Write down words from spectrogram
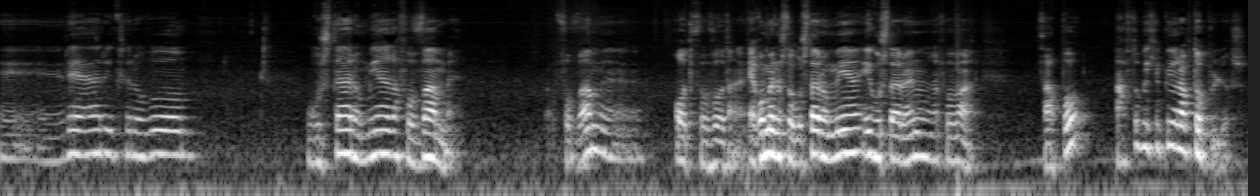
ε, ρε Άρη, ξέρω εγώ, γουστάρω μία, αλλά φοβάμαι. Φοβάμαι ό,τι φοβόταν. Εγώ μένω στο γουστάρω μία ή γουστάρω ένα, αλλά φοβάμαι. Θα πω αυτό που είχε πει ο Ραπτόπουλος.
